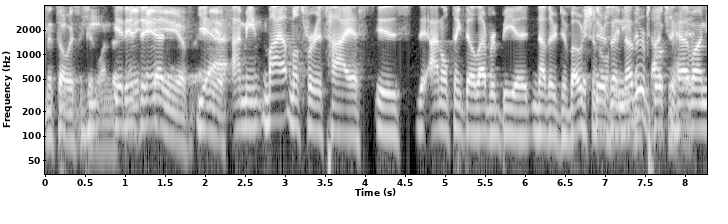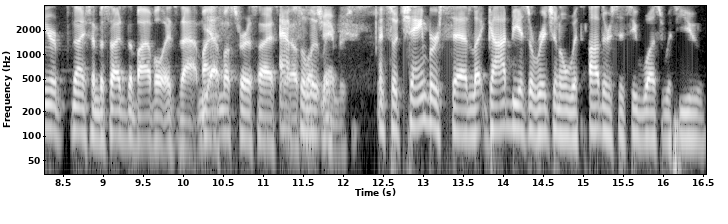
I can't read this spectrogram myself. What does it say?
That's always a good one. though. It is. Any, any of, any yeah, of- I mean, my utmost for his highest is that I don't think there'll ever be another if there's another book to have it. on your nice and besides the Bible, it's that. My Yes. utmost for his highest. Absolutely. Chambers. And so Chambers said, "Let God be as original with others as He was with you."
